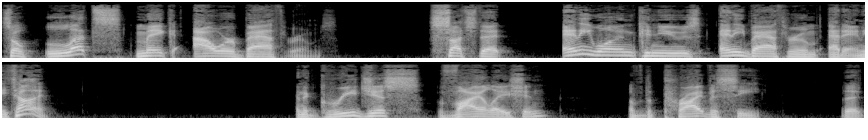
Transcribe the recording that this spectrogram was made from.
So let's make our bathrooms such that anyone can use any bathroom at any time. An egregious violation of the privacy that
